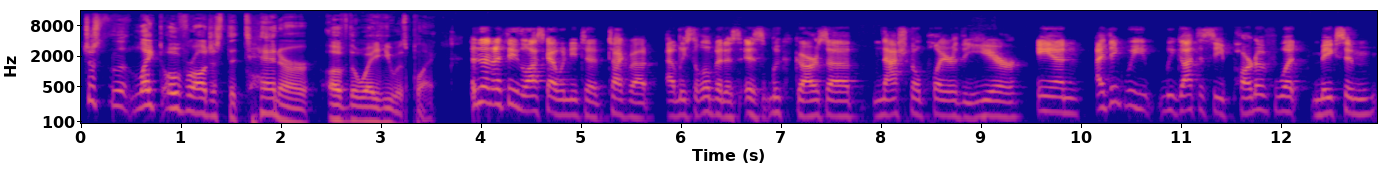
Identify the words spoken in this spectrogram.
just liked overall just the tenor of the way he was playing. And then I think the last guy we need to talk about at least a little bit is, is Luka Garza, National Player of the Year. And I think we we got to see part of what makes him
